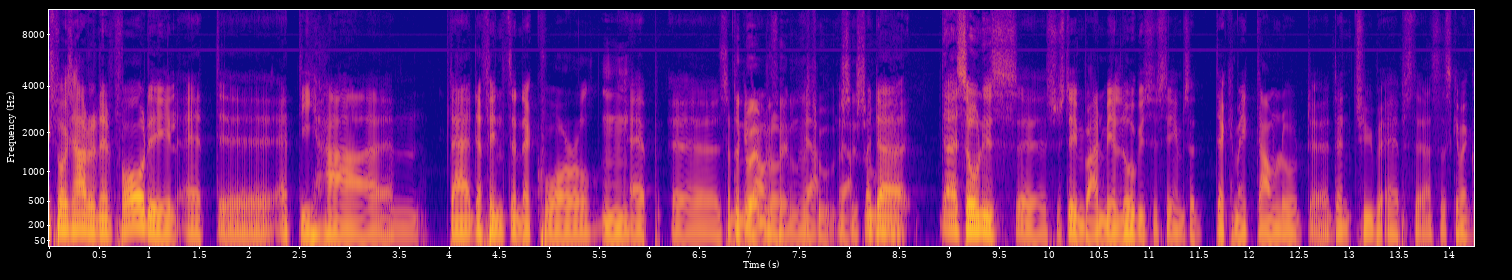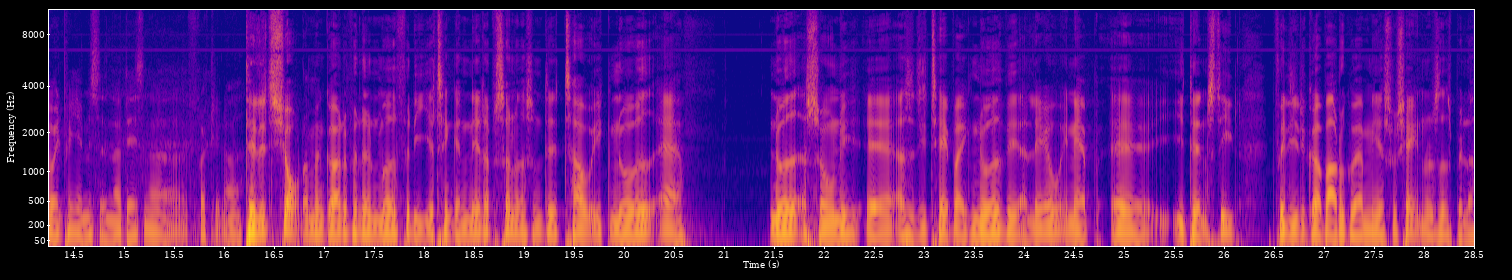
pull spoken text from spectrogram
Xbox har jo den fordel, at, øh, at de har... Øh, der, der findes den der Quarrel-app, Mm. øh, som Den man du kan downloade. anbefalede ja, ja. sidste Men der. Der er Sonys øh, system bare et mere lukket system, så der kan man ikke downloade øh, den type apps der. Så skal man gå ind på hjemmesiden, og det er sådan noget frygteligt noget. Det er lidt sjovt, at man gør det på den måde, fordi jeg tænker netop sådan noget som det, tager jo ikke noget af noget af Sony. Øh, altså, de taber ikke noget ved at lave en app øh, i den stil, fordi det gør bare, at du kan være mere social, når du sidder og spiller.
